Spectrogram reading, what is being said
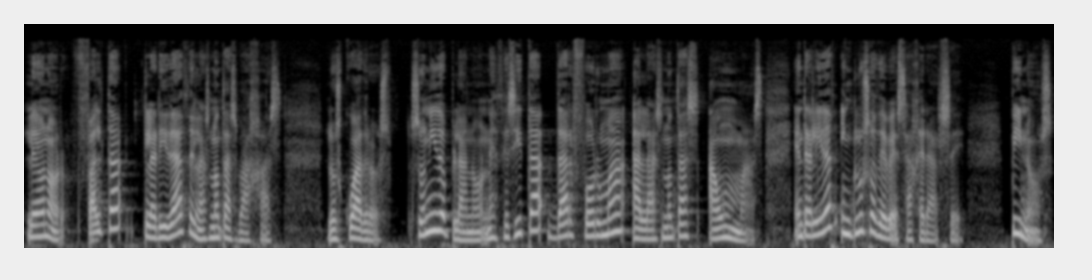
Leonor, falta claridad en las notas bajas. Los cuadros. Sonido plano. Necesita dar forma a las notas aún más. En realidad incluso debe exagerarse. Pinos.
